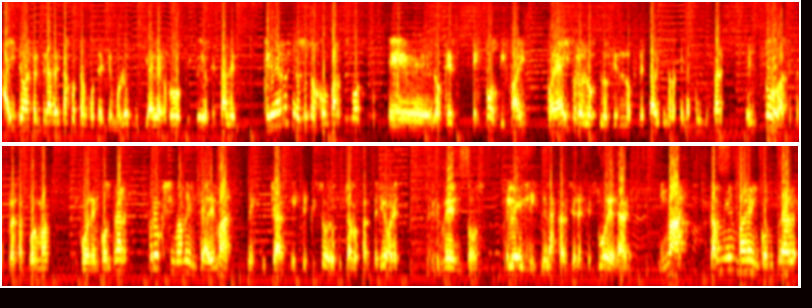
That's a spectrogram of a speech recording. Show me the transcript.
ahí te vas a enterar de estas cosas como te decíamos, los mundiales, los nuevos episodios que salen. Generalmente nosotros compartimos eh, lo que es Spotify, por ahí, pero lo, que lo que le estaba diciendo recién, la pueden usar en todas esas plataformas y pueden encontrar próximamente, además de escuchar este episodio, escuchar los anteriores, segmentos, playlists de las canciones que suenan y más, también van a encontrar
